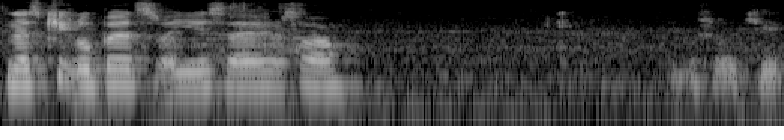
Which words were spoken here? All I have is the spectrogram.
And those cute little birds that I use there as well. It's really cute.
